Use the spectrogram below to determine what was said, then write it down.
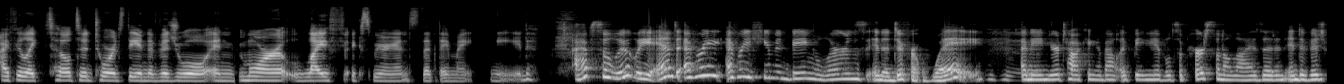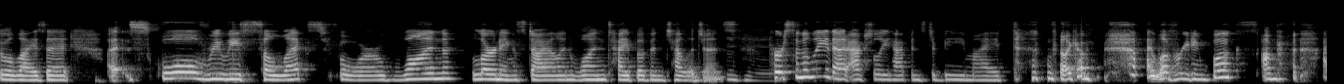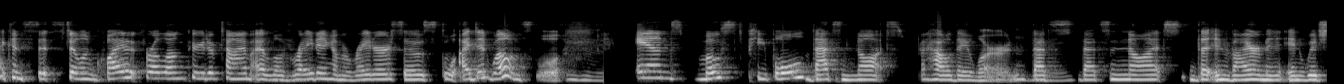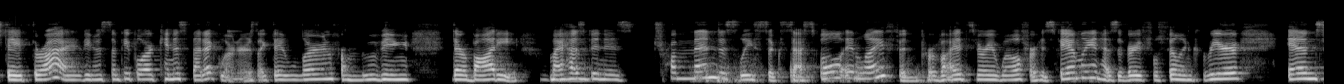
I feel like tilted towards the individual and more life experience that they might need. Absolutely. And every every human being learns in a different way. Mm-hmm. I mean, you're talking about like being able to personalize it and individualize it. Uh, school really selects for one learning style and one type of intelligence. Mm-hmm. Personally, that actually happens to be my like I'm I love reading books. I'm I can sit still and quiet for a long period of time. I love mm-hmm. Writing. I'm a writer, so school I did well in school. Mm-hmm. And most people, that's not how they learn. Mm-hmm. That's that's not the environment in which they thrive. You know, some people are kinesthetic learners, like they learn from moving their body. Mm-hmm. My husband is tremendously successful in life and provides very well for his family and has a very fulfilling career. And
